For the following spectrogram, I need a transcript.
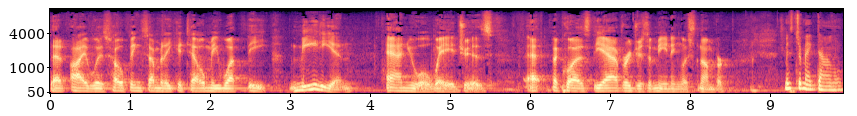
that I was hoping somebody could tell me what the median annual wage is, uh, because the average is a meaningless number. Mr. McDonald.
